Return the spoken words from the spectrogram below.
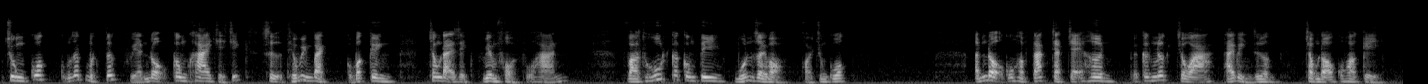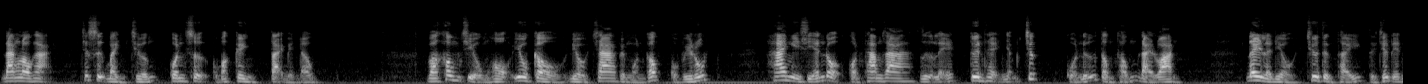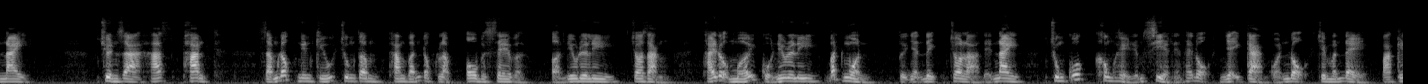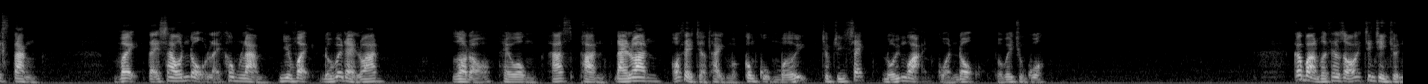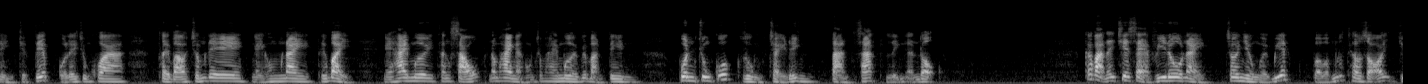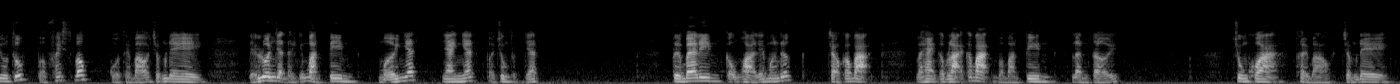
Trung Quốc cũng rất bực tức vì Ấn Độ công khai chỉ trích sự thiếu minh bạch của Bắc Kinh trong đại dịch viêm phổi Vũ Hán và thu hút các công ty muốn rời bỏ khỏi Trung Quốc. Ấn Độ cũng hợp tác chặt chẽ hơn với các nước châu Á, Thái Bình Dương, trong đó có Hoa Kỳ, đang lo ngại trước sự bành trướng quân sự của Bắc Kinh tại Biển Đông. Và không chỉ ủng hộ yêu cầu điều tra về nguồn gốc của virus, hai nghị sĩ Ấn Độ còn tham gia dự lễ tuyên thệ nhậm chức của nữ Tổng thống Đài Loan. Đây là điều chưa từng thấy từ trước đến nay. Chuyên gia Hans Pant, Giám đốc nghiên cứu Trung tâm Tham vấn độc lập Observer ở New Delhi cho rằng thái độ mới của New Delhi bắt nguồn từ nhận định cho là đến nay Trung Quốc không hề đếm xỉa đến thái độ nhạy cảm của Ấn Độ trên vấn đề Pakistan. Vậy tại sao Ấn Độ lại không làm như vậy đối với Đài Loan? Do đó, theo ông Haspan, Đài Loan có thể trở thành một công cụ mới trong chính sách đối ngoại của Ấn Độ đối với Trung Quốc. Các bạn vừa theo dõi chương trình truyền hình trực tiếp của Lê Trung Khoa, Thời báo.de ngày hôm nay thứ Bảy, ngày 20 tháng 6 năm 2020 với bản tin Quân Trung Quốc dùng chảy đinh tàn sát lính Ấn Độ. Các bạn hãy chia sẻ video này cho nhiều người biết và bấm nút theo dõi YouTube và Facebook của Thời báo.de để luôn nhận được những bản tin mới nhất, nhanh nhất và trung thực nhất. Từ Berlin, Cộng hòa Liên bang Đức, chào các bạn và hẹn gặp lại các bạn vào bản tin lần tới. Trung Khoa Thời báo.de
